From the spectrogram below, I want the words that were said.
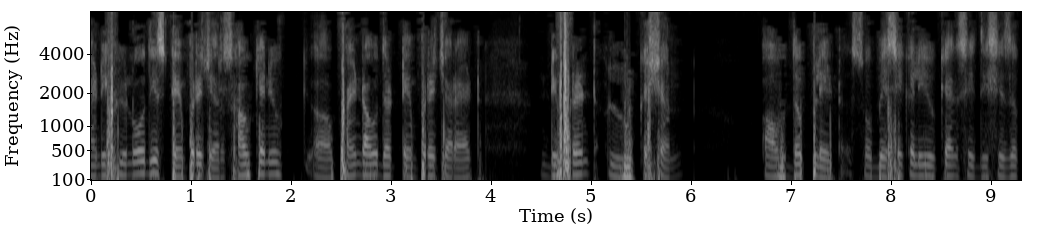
and if you know these temperatures how can you uh, find out the temperature at different location of the plate? So basically you can see this is a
